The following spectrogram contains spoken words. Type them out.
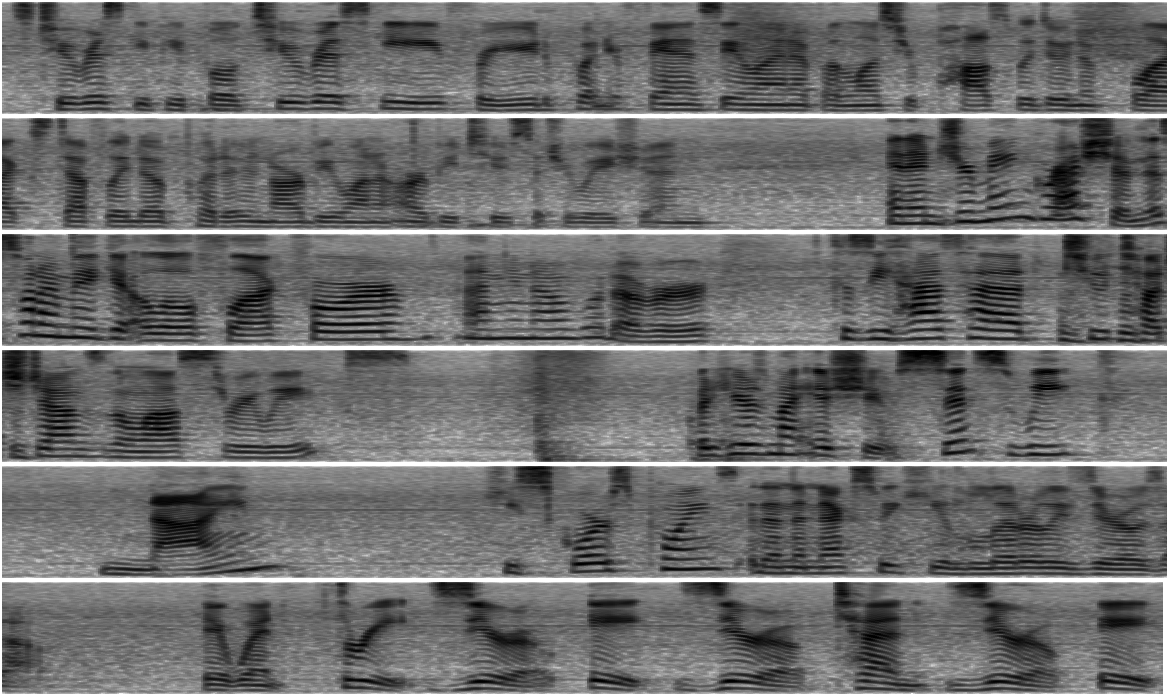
It's too risky, people. Too risky for you to put in your fantasy lineup unless you're possibly doing a flex. Definitely don't put it in an RB1 or RB2 situation. And then Jermaine Gresham, this one I may get a little flack for, and you know, whatever, because he has had two touchdowns in the last three weeks. But here's my issue. Since week nine, he scores points, and then the next week he literally zeroes out. It went 3, 0, 8, 0, 10, 0, 8.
